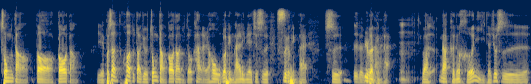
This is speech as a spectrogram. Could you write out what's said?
中档到高档，也不算跨度大，就是中档、高档你都看了。然后五个品牌里面，就是四个品牌是日本日本品牌，嗯，对吧？那可能和你的就是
